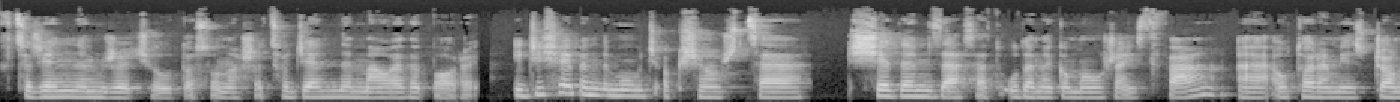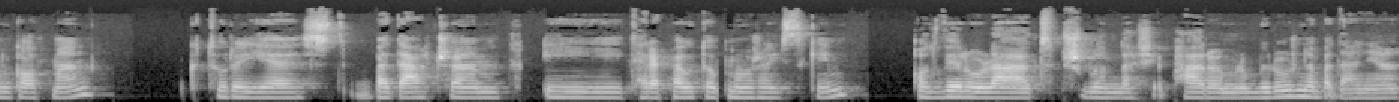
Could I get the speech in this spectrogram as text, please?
w codziennym życiu, to są nasze codzienne małe wybory. I dzisiaj będę mówić o książce Siedem zasad udanego małżeństwa. E, autorem jest John Gottman, który jest badaczem i terapeutą małżeńskim. Od wielu lat przygląda się parom, robi różne badania.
